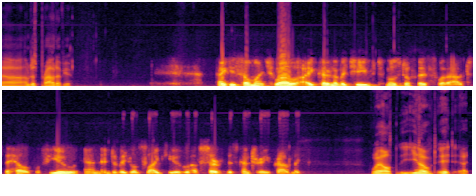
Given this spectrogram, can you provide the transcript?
uh, I'm just proud of you. Thank you so much. Well, I couldn't have achieved most of this without the help of you and individuals like you who have served this country proudly. Well, you know, it,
